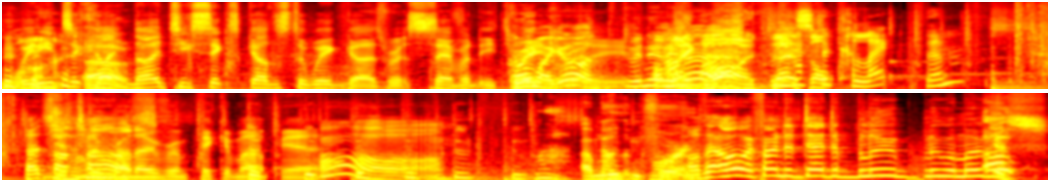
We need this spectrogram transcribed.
we need to collect Oh. 96 guns to win, guys. We're at 73. Oh my god. we're Oh my there. god, We have all. to collect them. That's our Just have to run over and pick them up, yeah. Oh. I'm Found looking for Oh, it. there- oh, I found a dead blue blue Amogus.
